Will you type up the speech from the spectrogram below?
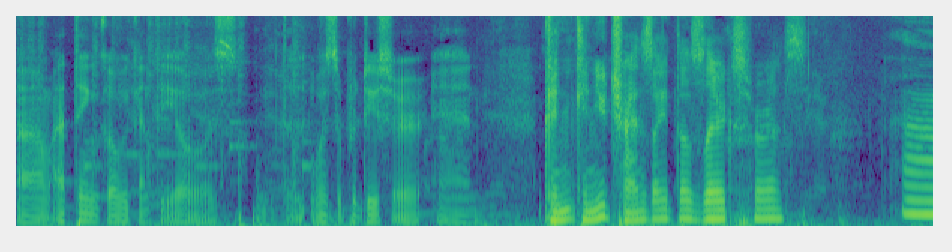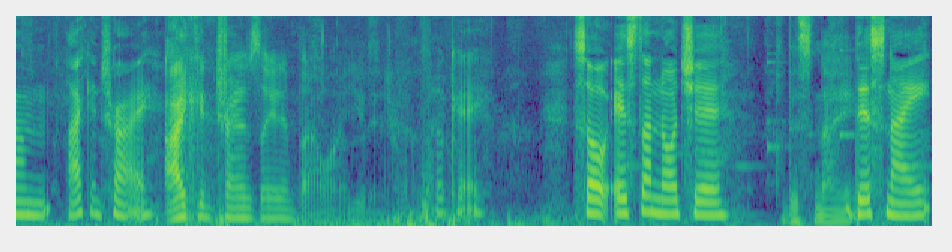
um, I think Kobi Cantillo was the, was the producer. And Can can you translate those lyrics for us? Um, I can try. I can translate them, but I want you to translate Okay. So esta noche, this night. this night,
